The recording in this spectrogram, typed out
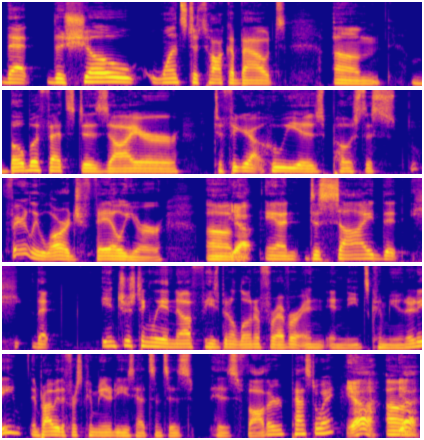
that the show wants to talk about um, Boba Fett's desire to figure out who he is post this fairly large failure, um, Yeah. and decide that he, that interestingly enough, he's been a loner forever and, and needs community, and probably the first community he's had since his his father passed away. Yeah, Um, yeah.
